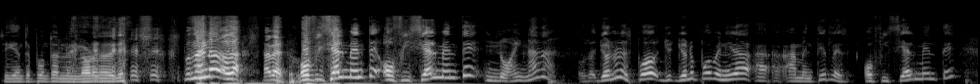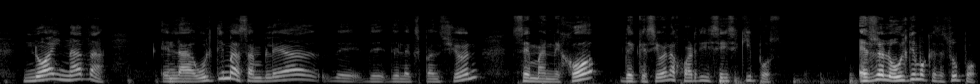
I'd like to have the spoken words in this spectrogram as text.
Siguiente punto en el orden del día. Pues no hay nada, o sea, a ver, oficialmente, oficialmente no hay nada. O sea, yo no les puedo, yo, no puedo venir a, mentirles. Oficialmente no hay nada. En la última asamblea de, de- de la expansión se manejó de que se iban a jugar 16 equipos. Eso es lo último que se supo.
